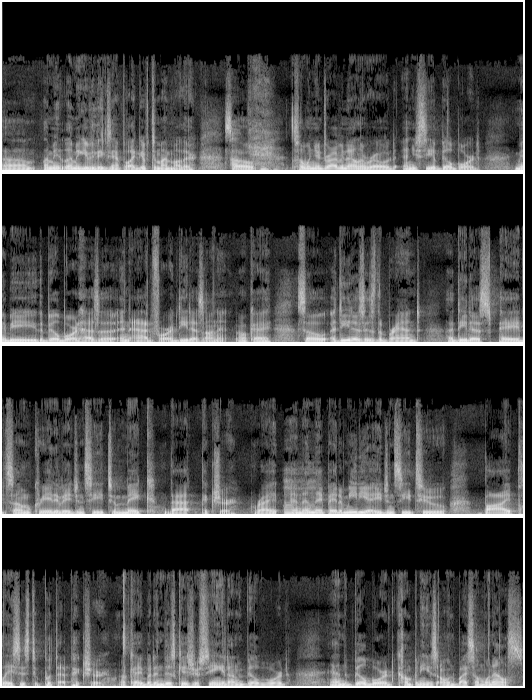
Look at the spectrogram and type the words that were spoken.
Um, let me let me give you the example I give to my mother. So Okay. so when you're driving down the road and you see a billboard, maybe the billboard has a, an ad for Adidas on it. Okay, so Adidas is the brand. Adidas paid some creative agency to make that picture, right? And then they paid a media agency to buy places to put that picture. Okay, but in this case, you're seeing it on a billboard, and the billboard company is owned by someone else.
